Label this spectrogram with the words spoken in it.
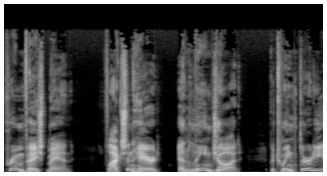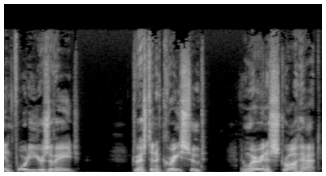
prim faced man, flaxen haired and lean jawed, between thirty and forty years of age, dressed in a gray suit and wearing a straw hat.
